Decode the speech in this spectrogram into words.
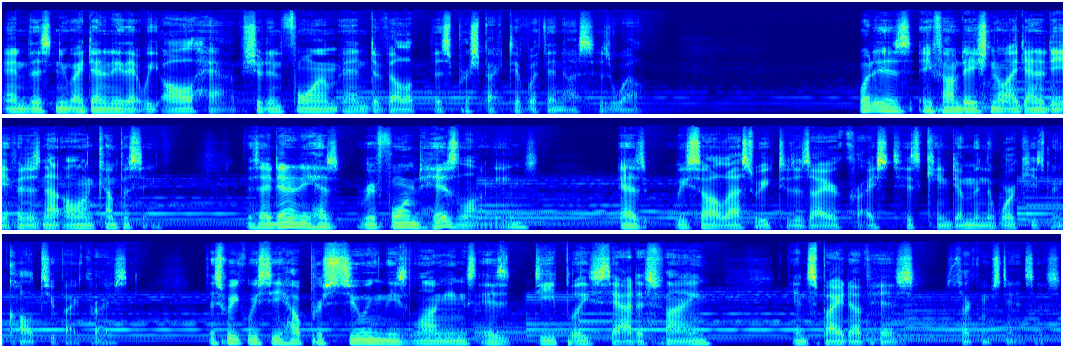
And this new identity that we all have should inform and develop this perspective within us as well. What is a foundational identity if it is not all encompassing? This identity has reformed his longings, as we saw last week, to desire Christ, his kingdom, and the work he's been called to by Christ. This week, we see how pursuing these longings is deeply satisfying in spite of his circumstances.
